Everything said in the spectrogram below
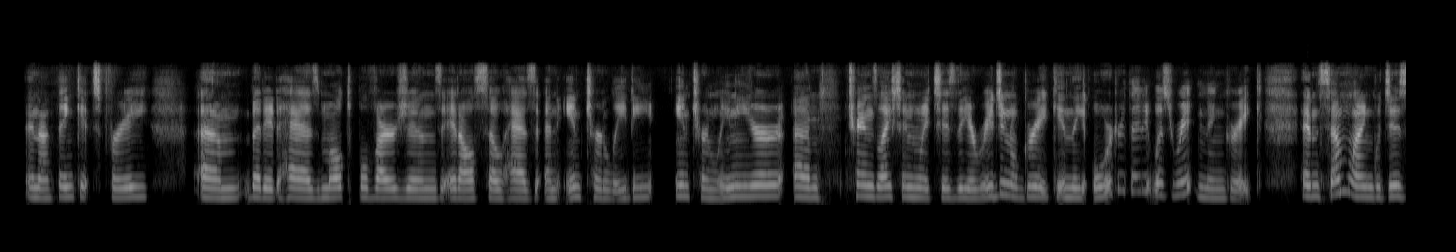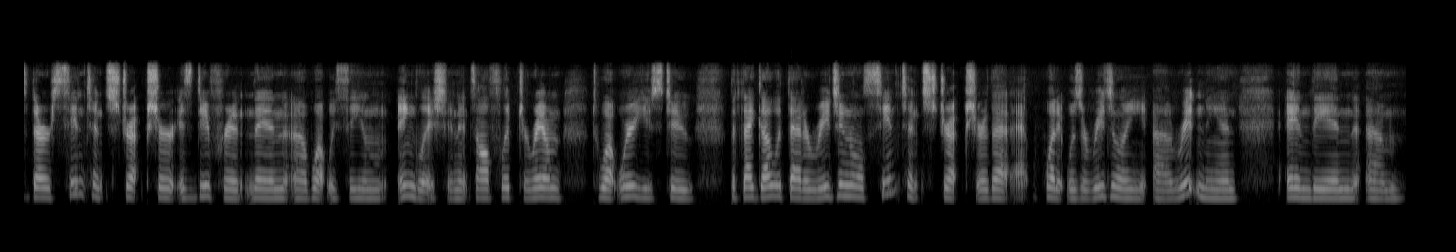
and I think it's free, um, but it has multiple versions. It also has an interlinear interlinear um, translation, which is the original Greek in the order that it was written in Greek. And some languages, their sentence structure is different than uh, what we see in English, and it's all flipped around to what we're used to. But they go with that original sentence structure that uh, what it was originally uh, written in, and then um,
